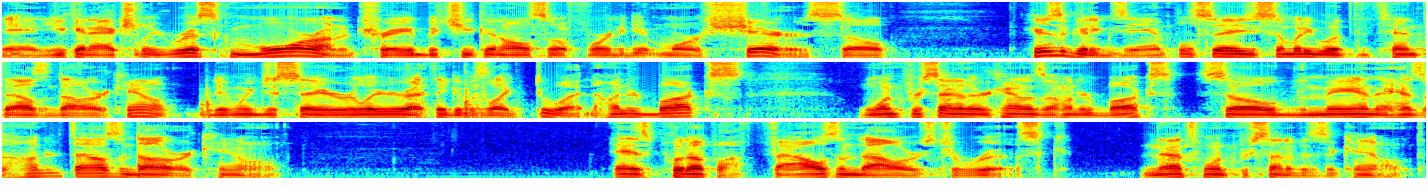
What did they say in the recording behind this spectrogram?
and you can actually risk more on a trade, but you can also afford to get more shares. So here's a good example. Say somebody with a ten thousand dollar account. Didn't we just say earlier? I think it was like what, hundred bucks. One percent of their account is hundred bucks. So the man that has a hundred thousand dollar account has put up a thousand dollars to risk, and that's one percent of his account.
